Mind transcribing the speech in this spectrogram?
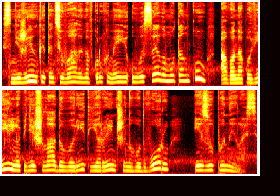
Сніжинки танцювали навкруг неї у веселому танку, а вона повільно підійшла до воріт Яринчиного двору і зупинилася.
